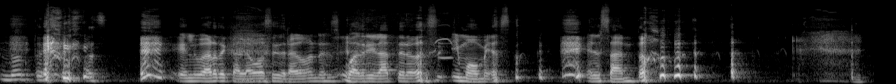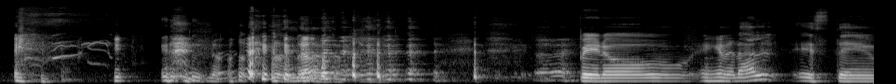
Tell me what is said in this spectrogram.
no te. En lugar de calabozos y dragones, cuadriláteros y momias. El santo. No, no. Pero en general, este,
